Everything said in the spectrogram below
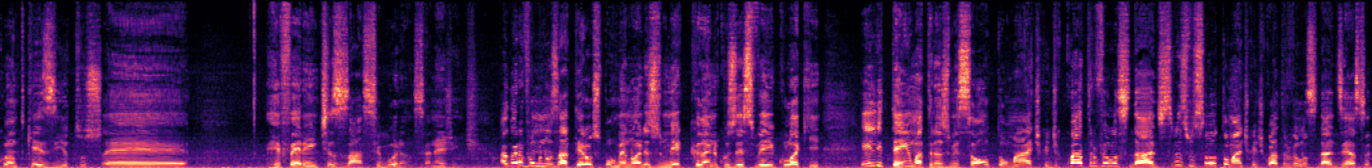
quanto quesitos é, referentes à segurança, né, gente? Agora vamos nos ater aos pormenores mecânicos desse veículo aqui. Ele tem uma transmissão automática de quatro velocidades. Transmissão automática de quatro velocidades essa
